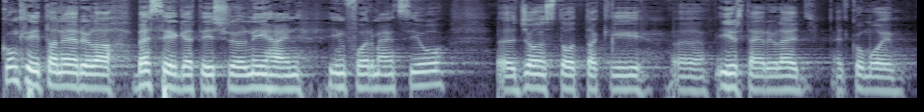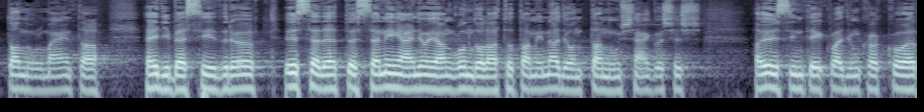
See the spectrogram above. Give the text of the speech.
Konkrétan erről a beszélgetésről néhány információ. John Stott, aki írt erről egy, egy komoly tanulmányt a hegyi beszédről, összedett össze néhány olyan gondolatot, ami nagyon tanulságos, és ha őszinték vagyunk, akkor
